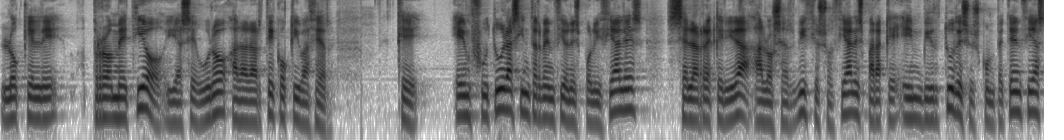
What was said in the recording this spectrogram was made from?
lo que le prometió y aseguró al Ararteco que iba a hacer, que en futuras intervenciones policiales se le requerirá a los servicios sociales para que, en virtud de sus competencias,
